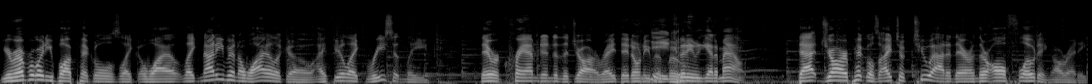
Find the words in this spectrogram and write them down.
You remember when you bought pickles like a while, like not even a while ago. I feel like recently they were crammed into the jar, right? They don't even you move. couldn't even get them out. that jar of pickles, I took two out of there and they're all floating already.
